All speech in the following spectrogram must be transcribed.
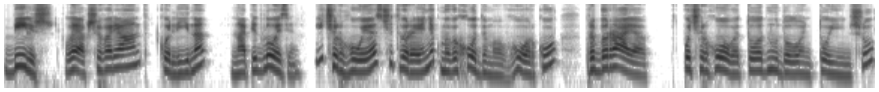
Більш легший варіант коліна на підлозі. І чергує з четвереньок, ми виходимо в горку, прибирає почергове то одну долонь, то іншу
